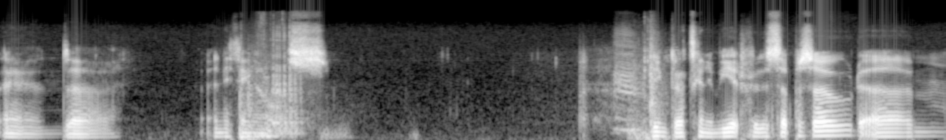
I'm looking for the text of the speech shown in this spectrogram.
and uh anything else. I think that's going to be it for this episode. Um,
